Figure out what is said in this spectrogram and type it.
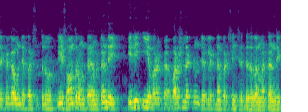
చక్కగా ఉండే పరిస్థితులు ఈ సంవత్సరం ఉంటాయన్నమాట అండి ఇది ఈ వరక వర్ష లగ్నం జగలగ్నం పరిశీలించిన పెద్దవన్నమాట అండి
